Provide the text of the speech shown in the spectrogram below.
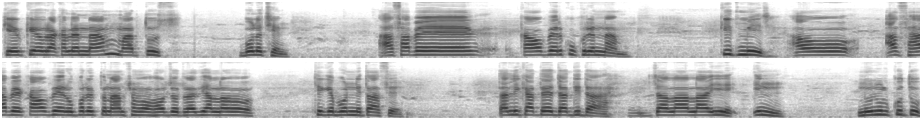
কেউ কেউ রাখালের নাম মারতুস বলেছেন। আসাবে কাউপের কুকুরের নাম। কিতমির। আও আসহাবে কাউফের উপরোক্ত নাম সমূহ হরজত রাজি আল্লাহ থেকে বর্ণিত আছে। তালিকাতে জাদিদা জালালাই ইন নুরুল কুতুব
